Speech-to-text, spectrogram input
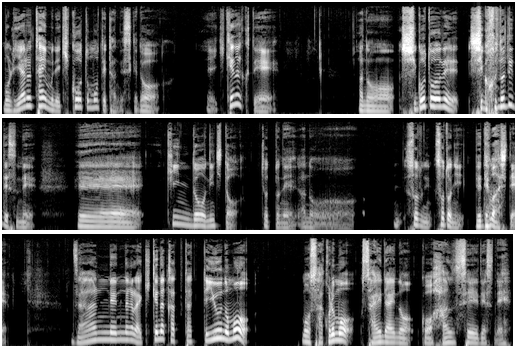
もうリアルタイムで聞こうと思ってたんですけど、えー、聞けなくて、あの、仕事で、仕事でですね、えー、金、土、日と、ちょっとね、あの外に、外に出てまして、残念ながら聞けなかったっていうのも、もうさ、これも最大のこう反省ですね。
